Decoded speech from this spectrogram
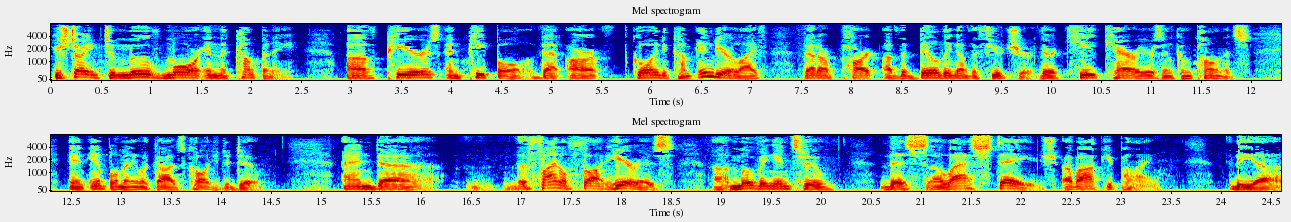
you're starting to move more in the company of peers and people that are going to come into your life that are part of the building of the future. They're key carriers and components in implementing what God's called you to do. And uh, the final thought here is uh, moving into this uh, last stage of occupying the uh,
